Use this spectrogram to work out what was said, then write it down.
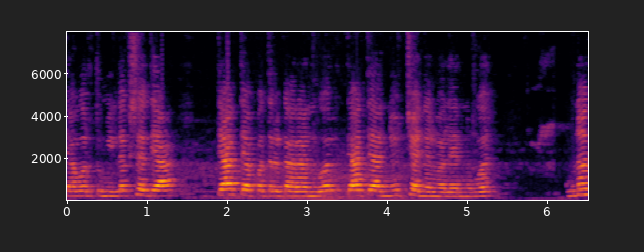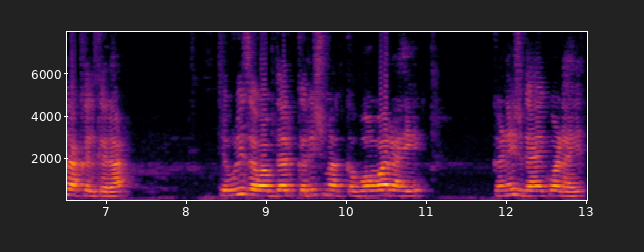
त्यावर तुम्ही लक्ष द्या. त्या त्या पत्रकारांवर त्या त्या न्यूज चॅनलवाल्यांवर गुन्हा दाखल करा. तेवढी जबाबदार करिश्मा पवार आहे गणेश गायकवाड आहेत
